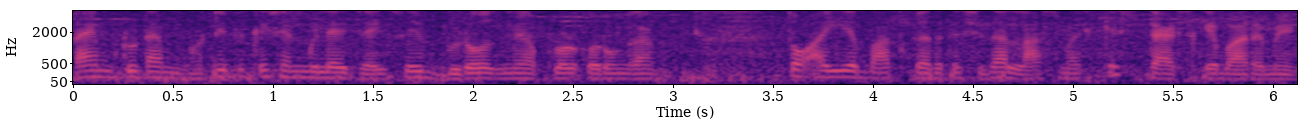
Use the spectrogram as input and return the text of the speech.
टाइम टू टाइम नोटिफिकेशन मिले। जैसे ही वीडियोज़ में अपलोड करूँगा। तो आइए बात करते सीधा लास्ट मैच के स्टैट्स के बारे में।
